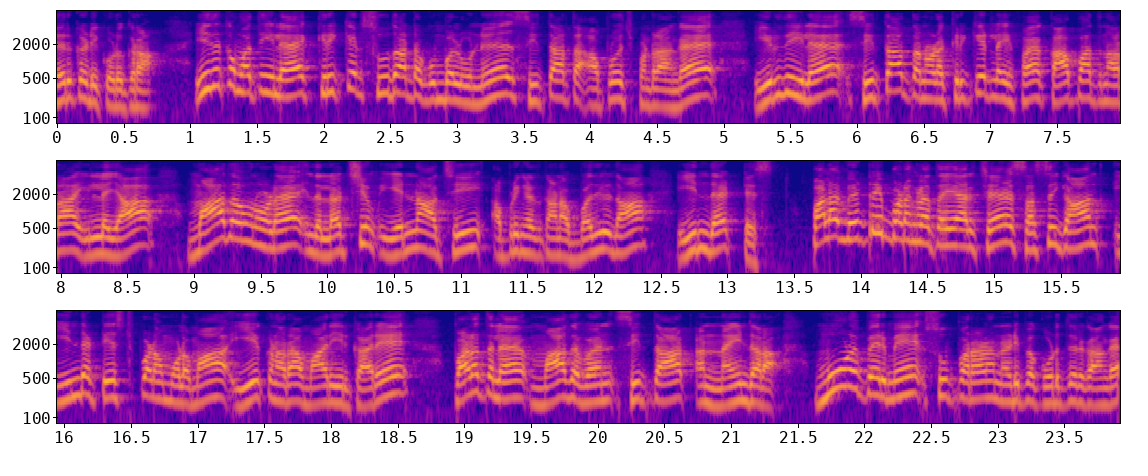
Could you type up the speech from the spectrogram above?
நெருக்கடி கொடுக்குறான். இதுக்கு மத்தியில் கிரிக்கெட் சூதாட்ட கும்பல் ஒன்று சித்தார்த்தை அப்ரோச் பண்ணுறாங்க இறுதியில் சித்தார்த் தன்னோட கிரிக்கெட் லைஃப்பை காப்பாற்றினாரா இல்லையா? மாதவனோட இந்த லட்சியம் என்னாச்சு அப்படிங்கிறதுக்கான பதில் தான் இந்த டெஸ்ட் பல வெற்றி படங்களை தயாரித்த சசிகாந்த் இந்த டெஸ்ட் படம் மூலமாக இயக்குனராக மாறியிருக்காரு. படத்தில் மாதவன் சித்தார்த் அண்ட் நயன்தாரா மூணு பேருமே சூப்பரான நடிப்பை கொடுத்துருக்காங்க.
